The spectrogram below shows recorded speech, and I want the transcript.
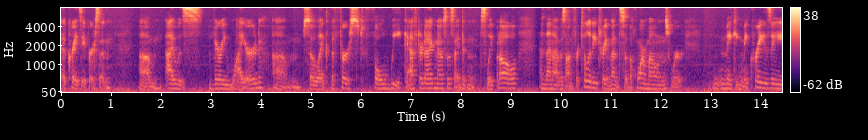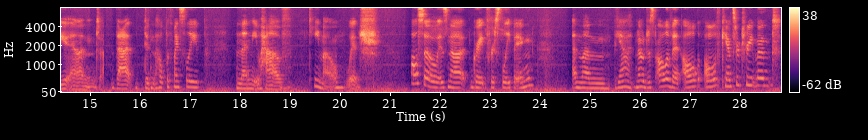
a crazy person. Um, I was very wired, um, so like the first full week after diagnosis, I didn't sleep at all, and then I was on fertility treatment, so the hormones were making me crazy, and that didn't help with my sleep. And then you have chemo, which also is not great for sleeping. And then yeah, no, just all of it. All all of cancer treatment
